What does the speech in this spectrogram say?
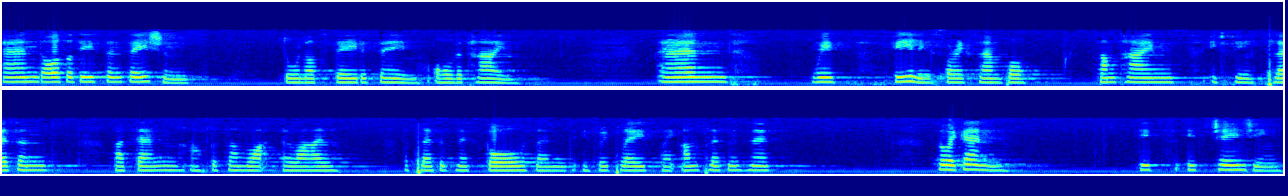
And also these sensations do not stay the same all the time. And with feelings, for example, Sometimes it feels pleasant, but then after somewhat a while, the pleasantness goes and is replaced by unpleasantness. So again, it's, it's changing.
